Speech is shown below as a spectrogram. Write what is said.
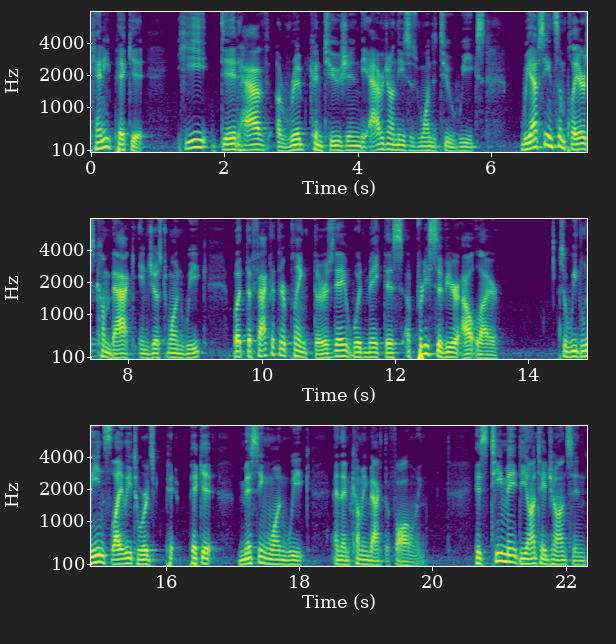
Kenny Pickett, he did have a rib contusion. The average on these is one to two weeks. We have seen some players come back in just one week, but the fact that they're playing Thursday would make this a pretty severe outlier. So we'd lean slightly towards P- Pickett missing one week, and then coming back the following. His teammate Diontae Johnson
